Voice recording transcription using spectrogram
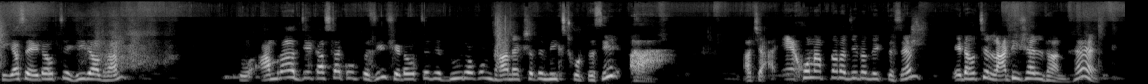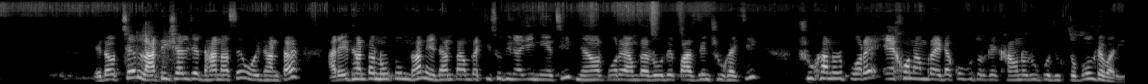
ঠিক আছে? এটা হচ্ছে হীরা ধান। তো আমরা যে কাজটা করতেছি, সেটা হচ্ছে যে দুই রকম ধান একসাথে মিক্স করতেছি। আচ্ছা এখন আপনারা যেটা দেখতেছেন, এটা হচ্ছে লাঠিশাইল ধান হ্যাঁ? এটা হচ্ছে লাঠিশাইল যে ধান আছে, ওই ধানটা। আর এই ধানটা নতুন ধান, এই ধানটা আমরা কিছুদিন আগেই নিয়েছি, নেওয়ার পরে আমরা রোদে পাঁচ দিন শুকাইছি। শুকানোর পরে এখন আমরা এটা কবুতরকে খাওয়ানোর উপযুক্ত বলতে পারি।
